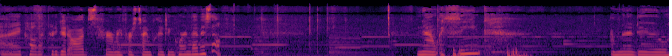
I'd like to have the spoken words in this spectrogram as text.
I call that pretty good odds for my first time planting corn by myself. Now I think I'm gonna do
